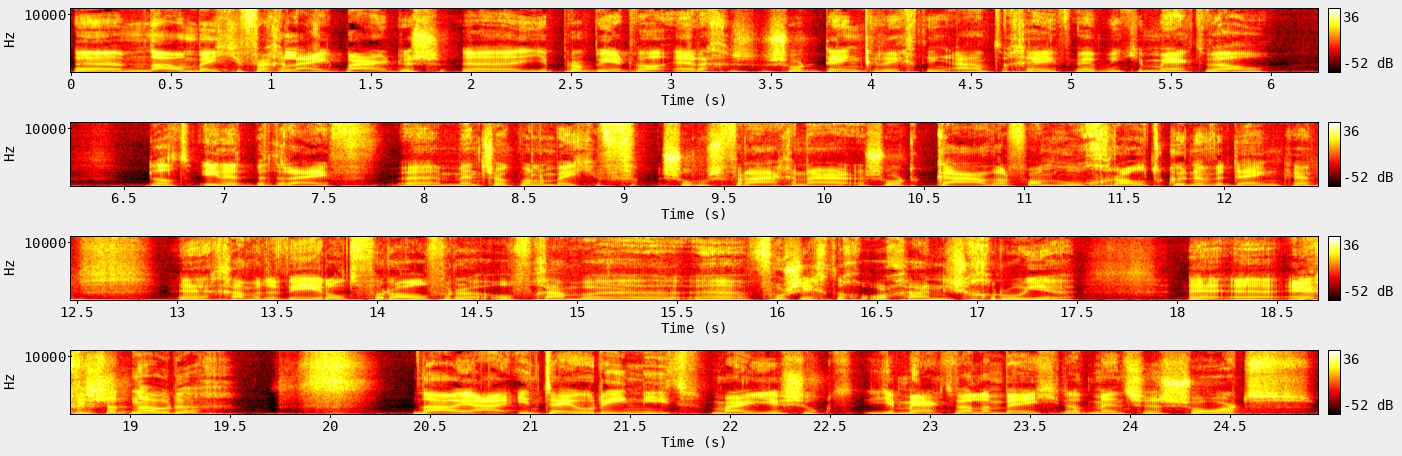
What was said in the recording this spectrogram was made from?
Uh, nou, een beetje vergelijkbaar. Dus uh, je probeert wel ergens een soort denkrichting aan te geven. Hè? Want je merkt wel dat in het bedrijf uh, mensen ook wel een beetje soms vragen naar een soort kader van hoe groot kunnen we denken. Hè, gaan we de wereld veroveren of gaan we uh, voorzichtig organisch groeien? Hè, uh, ergens... Is dat nodig? Nou ja, in theorie niet. Maar je, zoekt, je merkt wel een beetje dat mensen een soort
